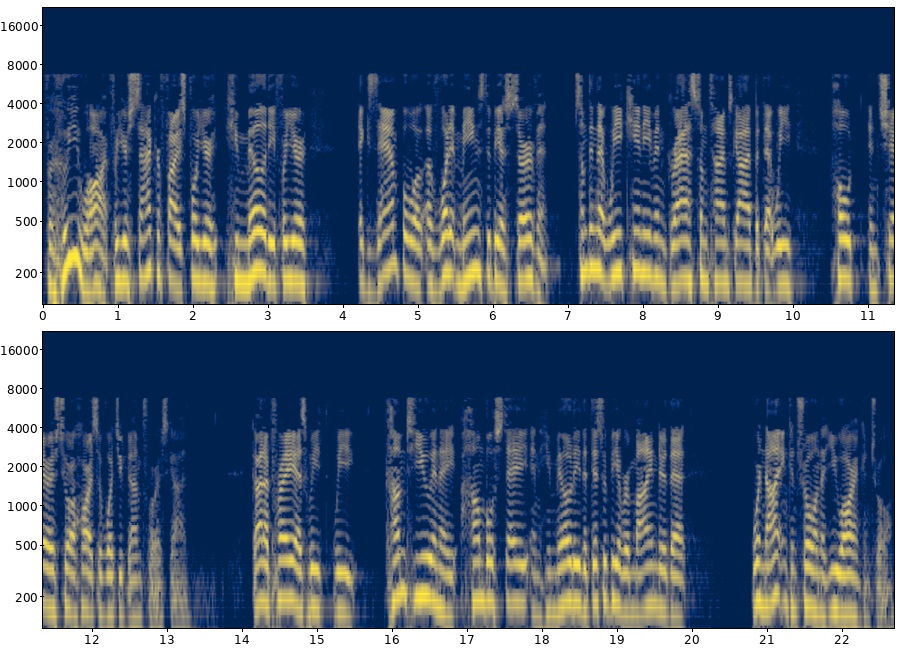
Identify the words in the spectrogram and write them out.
for who you are, for your sacrifice, for your humility, for your example of, of what it means to be a servant something that we can't even grasp sometimes, God, but that we hold and cherish to our hearts of what you've done for us, God. God, I pray as we, we come to you in a humble state and humility that this would be a reminder that we're not in control and that you are in control.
